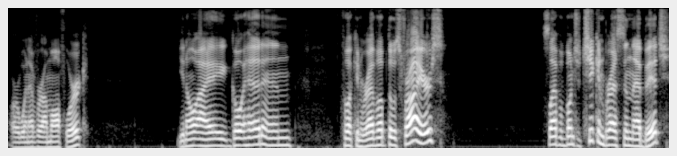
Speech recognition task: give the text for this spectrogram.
or whenever I'm off work, you know, I go ahead and fucking rev up those fryers, slap a bunch of chicken breasts in that bitch,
